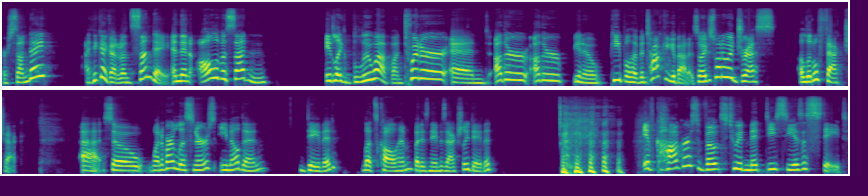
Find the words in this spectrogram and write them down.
or Sunday. I think I got it on Sunday, and then all of a sudden, it like blew up on Twitter and other other you know people have been talking about it. So I just want to address a little fact check. Uh, so one of our listeners emailed in, David. Let's call him, but his name is actually David. if Congress votes to admit DC as a state,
